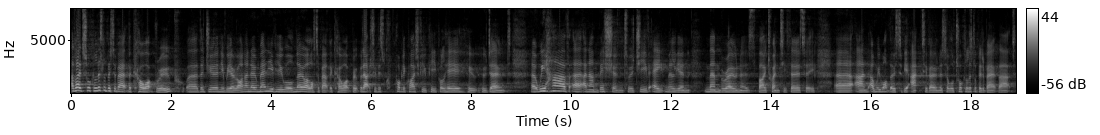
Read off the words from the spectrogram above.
I'd like to talk a little bit about the co-op group, uh, the journey we are on. I know many of you will know a lot about the co-op group, but actually there's probably quite a few people here who, who don't. Uh, we have uh, an ambition to achieve 8 million member owners by 2030, uh, and, and we want those to be active owners, so we'll talk a little bit about that.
